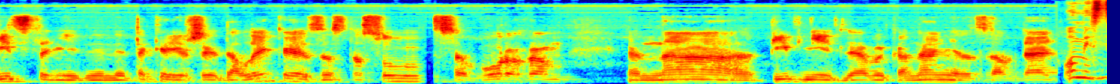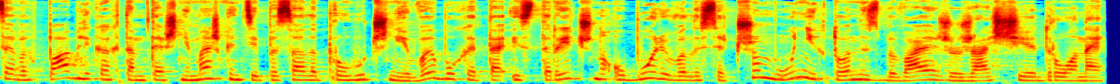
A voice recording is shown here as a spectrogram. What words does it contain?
відстані не такої вже далекої застосовуються ворогом на півдні для виконання завдань. У місцевих пабліках тамтешні мешканці писали про гучні вибухи та істерично обурювалися, чому ніхто не збиває жужащі дрони.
